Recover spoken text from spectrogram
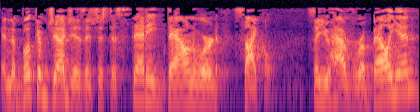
And the book of Judges is just a steady downward cycle. So you have rebellion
